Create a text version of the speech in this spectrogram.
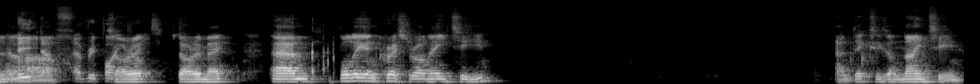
and I a need half. Every point Sorry, counts. sorry, mate. Um, Bully and Chris are on 18. And Dixie's on 19.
